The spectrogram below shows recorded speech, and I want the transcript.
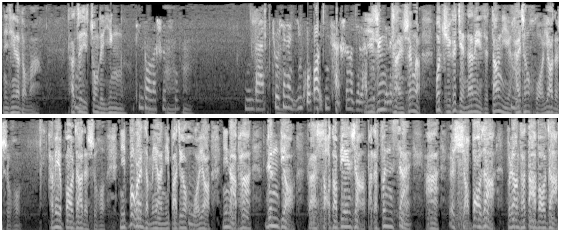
你听得懂吗？他自己种的因。听懂了，师傅。嗯。明白，就是现在已经果报已经产生了，就来不及已经。产生了。我举个简单例子，当你还成火药的时候，还没有爆炸的时候，你不管怎么样，你把这个火药，你哪怕扔掉啊，扫到边上，把它分散啊，小爆炸，不让它大爆炸，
